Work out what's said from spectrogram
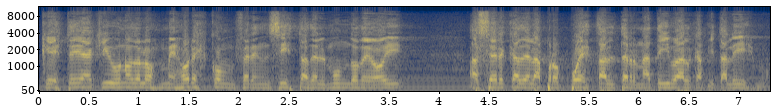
que esté aquí uno de los mejores conferencistas del mundo de hoy acerca de la propuesta alternativa al capitalismo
